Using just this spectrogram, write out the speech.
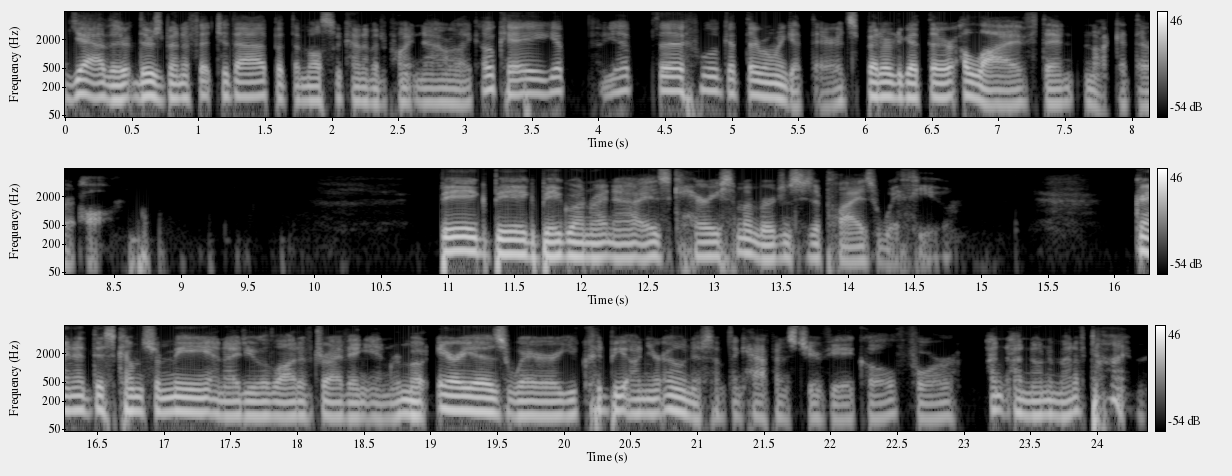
yeah, there, there's benefit to that, but I'm also kind of at a point now where like, okay, yep, yep, we'll get there when we get there. It's better to get there alive than not get there at all. Big, big, big one right now is carry some emergency supplies with you. Granted, this comes from me, and I do a lot of driving in remote areas where you could be on your own if something happens to your vehicle for an unknown amount of time.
